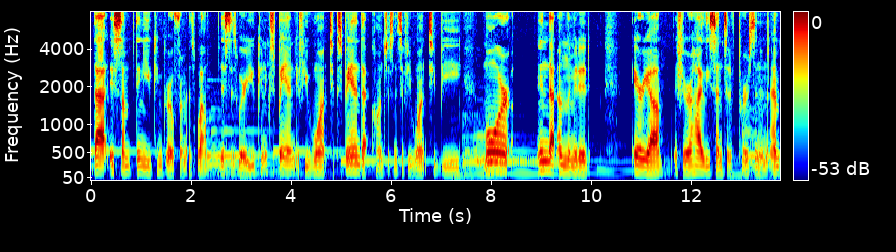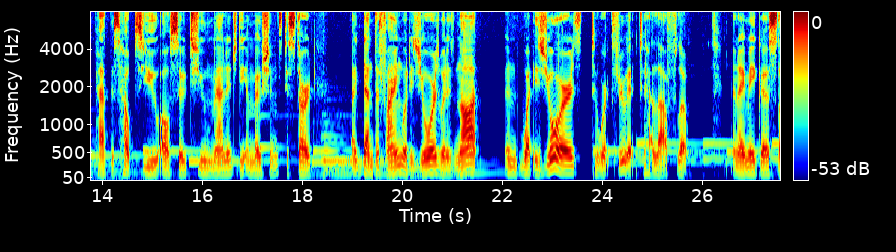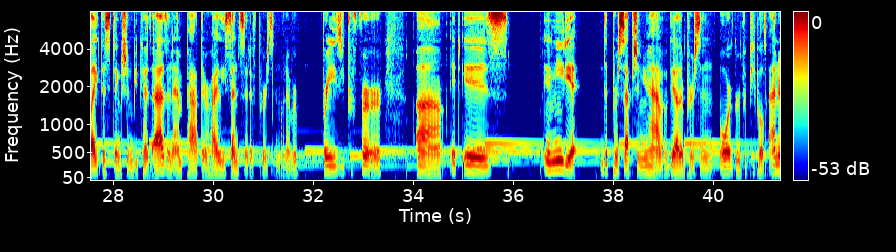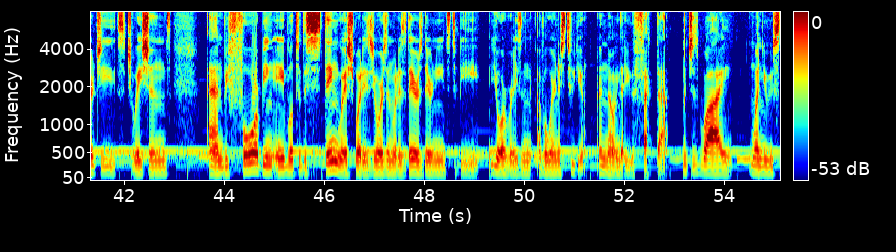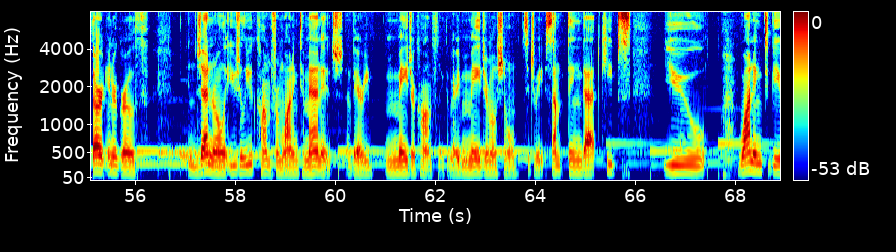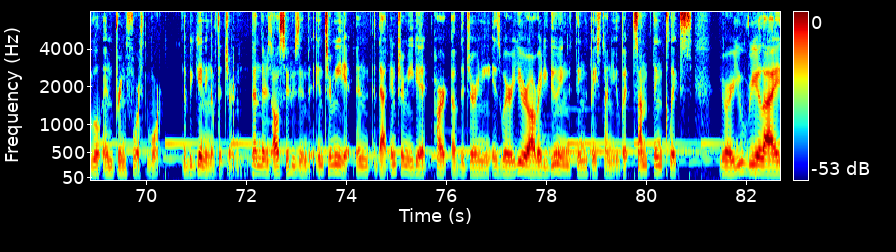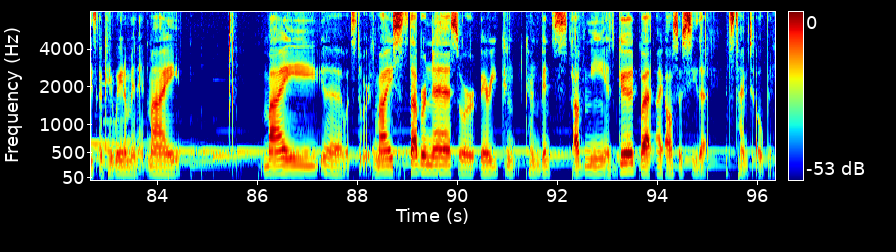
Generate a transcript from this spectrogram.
That is something you can grow from as well. This is where you can expand if you want to expand that consciousness, if you want to be more in that unlimited area. If you're a highly sensitive person and empath, this helps you also to manage the emotions, to start identifying what is yours, what is not, and what is yours to work through it, to allow flow. And I make a slight distinction because, as an empath or highly sensitive person, whatever phrase you prefer, uh, it is immediate the perception you have of the other person or group of people's energy, situations. And before being able to distinguish what is yours and what is theirs, there needs to be your raising of awareness to you and knowing that you affect that. Which is why when you start inner growth in general, usually you come from wanting to manage a very major conflict, a very major emotional situation, something that keeps you wanting to be able and bring forth more. The beginning of the journey. Then there's also who's in the intermediate, and that intermediate part of the journey is where you're already doing the things based on you, but something clicks. You realize, okay, wait a minute, my my uh, what's the word? My stubbornness or very con- convinced of me is good but i also see that it's time to open.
